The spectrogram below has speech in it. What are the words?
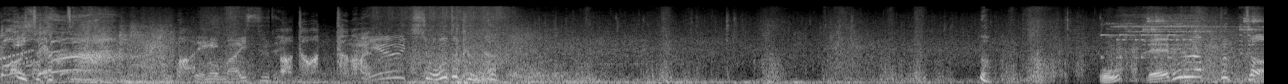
動してこの枚数で。あとは頼むゆうちょうどくんなお？レベルアップっと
